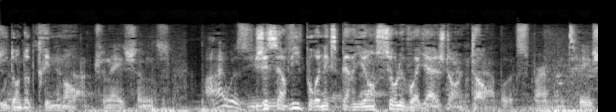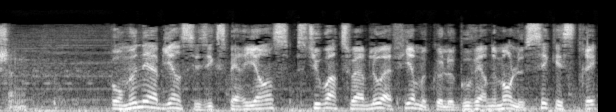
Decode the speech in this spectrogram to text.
ou d'endoctrinement. J'ai servi pour une expérience sur le voyage dans le temps. Pour mener à bien ces expériences, Stuart Swerdlow affirme que le gouvernement le séquestrait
